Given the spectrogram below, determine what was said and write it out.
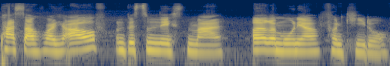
passt auf euch auf und bis zum nächsten Mal. Eure Monja von Kido.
